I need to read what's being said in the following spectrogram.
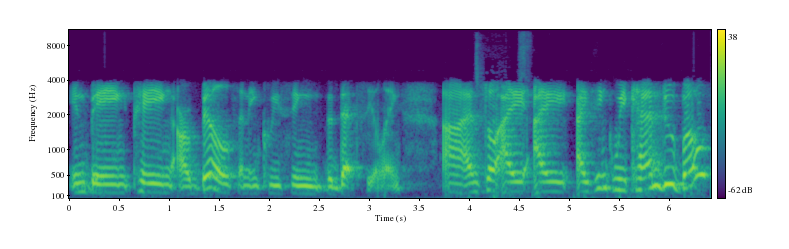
in paying, paying our bills and increasing the debt ceiling. Uh, and so I, I, I think we can do both.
